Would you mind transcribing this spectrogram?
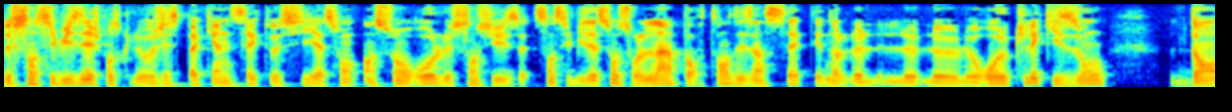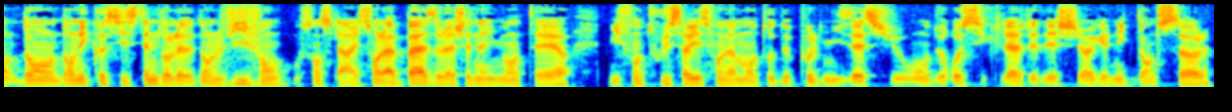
de sensibiliser. Je pense que le GESPAC Insect aussi a son en son rôle de sensibilis- sensibilisation sur l'importance des insectes et le rôle clé qu'ils ont dans, dans, dans l'écosystème, dans le, dans le vivant au sens large. Ils sont la base de la chaîne alimentaire, ils font tous les services fondamentaux de pollinisation, de recyclage des déchets organiques dans le sol.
